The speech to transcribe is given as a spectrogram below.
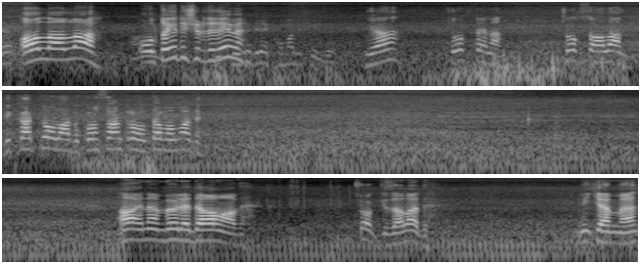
Evet. Allah Allah. Oltayı düşürdü değil mi? Direkt koma düşürdü. Ya çok fena. Çok sağlam. Dikkatli ol abi. Konsantre ol. Tamam hadi. Aynen böyle devam abi. Çok güzel hadi. Mükemmel.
